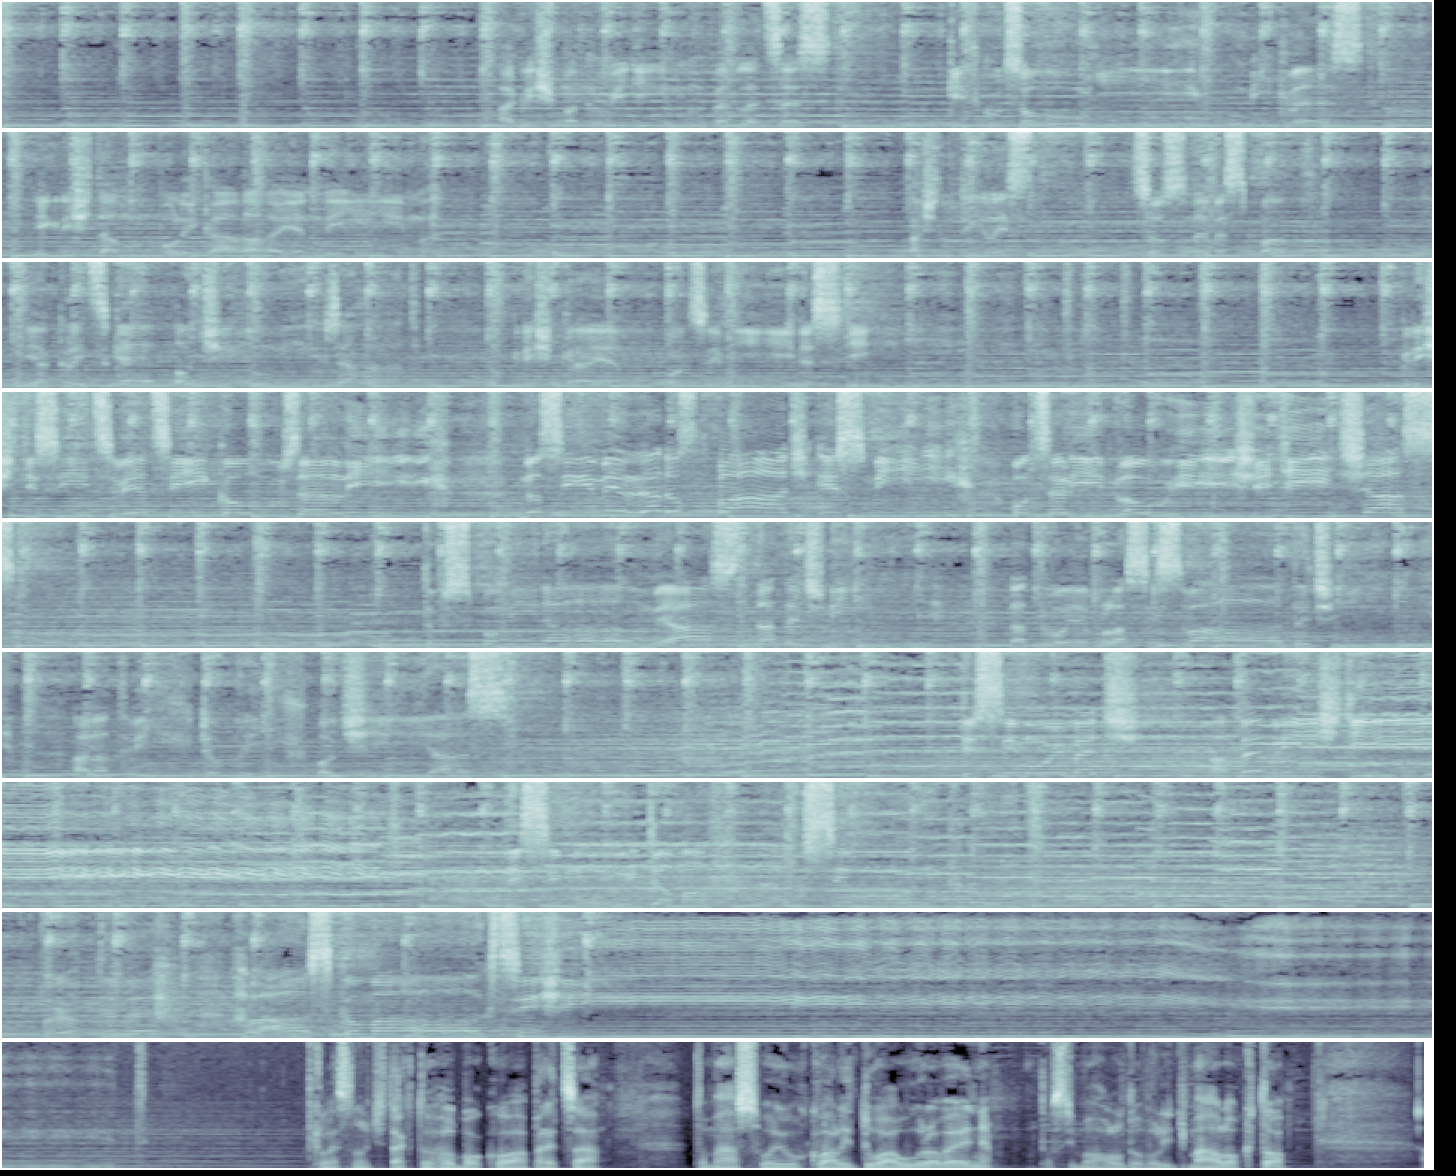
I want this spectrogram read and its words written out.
A když pak vidím vedle cest kytku, co vůní umí kvést, i když tam poliká jen dým. A žlutý list, co z nebe spad, jak lidské oči umí řád, když krajem podzimní destí. Když tisíc věcí kouzelných nosí mi radost, pláč i smích po celý dlouhý žití čas. Tu vzpomínám já statečný na tvoje vlasy sváteční a na tvých dobrých očí jas. Ty si můj meč a pevný štít. Domov, si můj klid. Pro tebe, lásko má, chci žít. klesnúť takto hlboko a predsa to má svoju kvalitu a úroveň. To si mohol dovoliť málo kto.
